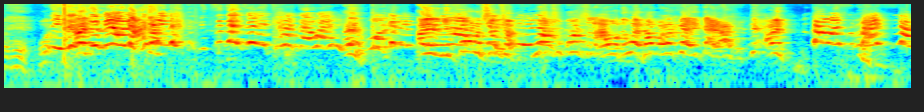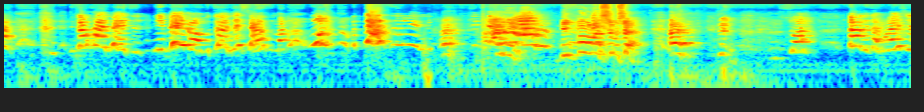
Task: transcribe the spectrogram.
你这是没有良心的你是在这里看的外面我跟你哎呀你疯了是不是我要是我是拿我的外套把它盖一盖啊你哎当我是白痴啊你当坏妃子你别以为我不知道你在想什么？我我打死你你哎你干什你疯了是不是？哎这说到底怎么回事？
